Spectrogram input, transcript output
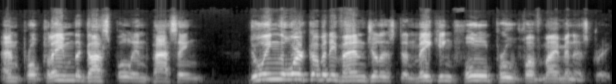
and proclaim the gospel in passing, doing the work of an evangelist and making full proof of my ministry.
